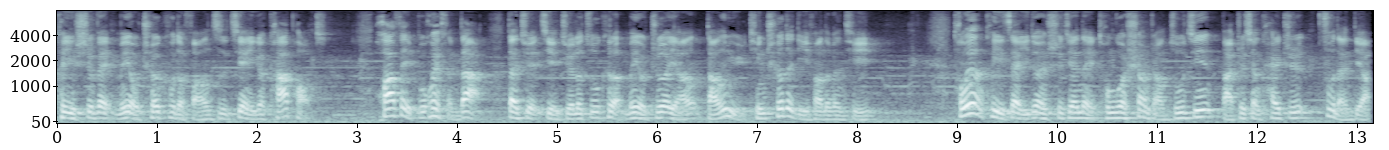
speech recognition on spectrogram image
可以是为没有车库的房子建一个 carport，花费不会很大，但却解决了租客没有遮阳挡雨停车的地方的问题。同样可以在一段时间内通过上涨租金把这项开支负担掉，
